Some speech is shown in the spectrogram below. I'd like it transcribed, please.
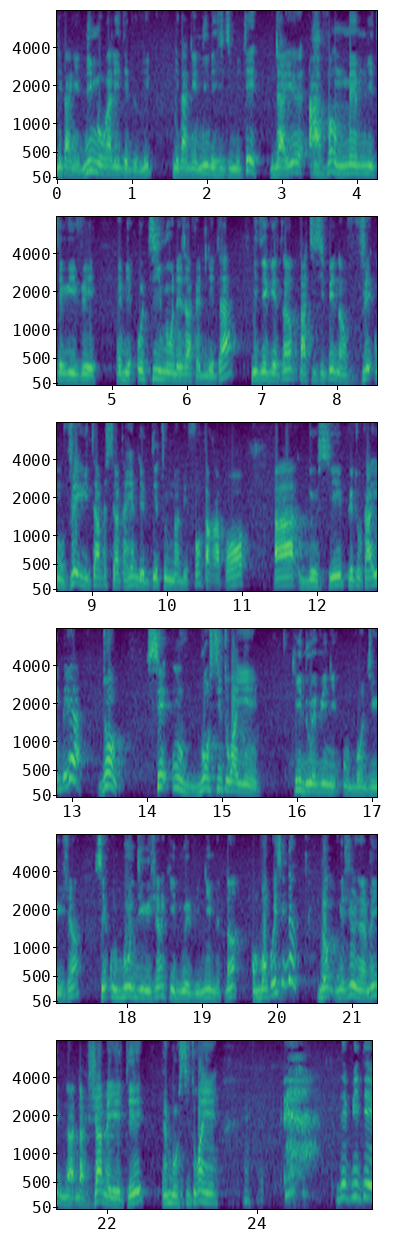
li pa gen ni moralite publik, li pa gen ni legitimite. D'ailleurs, avan menm li te rive, ebyen, eh otimon des afet de l'Etat, li te getan patisipe nan ve, veritable stratagem de detournement de fond par rapport a dosye Petro-Karibéa. Donk, se yon bon sitwayen ki dwe vini yon bon dirijan, se yon bon dirijan ki dwe vini maintenant yon bon prezident. Donk, M. Jovenel n'a jamais été yon bon sitwayen. Depite,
